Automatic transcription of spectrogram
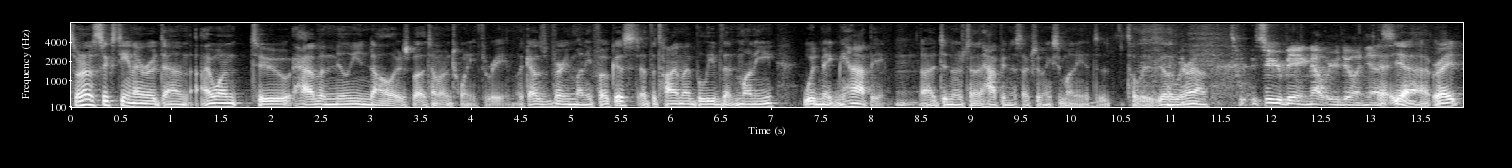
So when I was 16, I wrote down, I want to have a million dollars by the time I'm 23. Like I was very money focused. At the time, I believed that money would make me happy. Uh, didn't understand that happiness actually makes you money. It's, it's totally the other way around. So you're being not what you're doing. Yes. Yeah, right.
